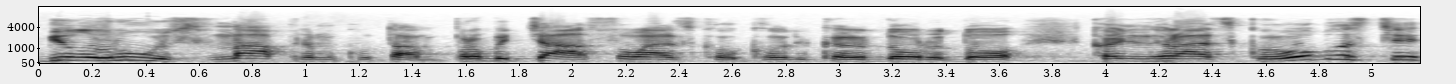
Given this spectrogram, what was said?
Білорусь в напрямку там пробиття Сувальського коридору до Калінінградської області,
